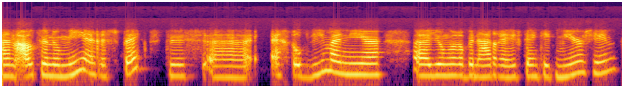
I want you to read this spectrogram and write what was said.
aan autonomie en respect. Dus eh, echt op die manier eh, jongeren benaderen heeft denk ik meer zin.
